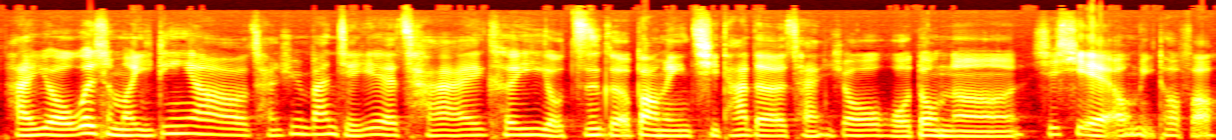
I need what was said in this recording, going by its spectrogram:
还有，为什么一定要禅训班结业才可以有资格报名其他的禅修活动呢？谢谢，阿弥陀佛。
